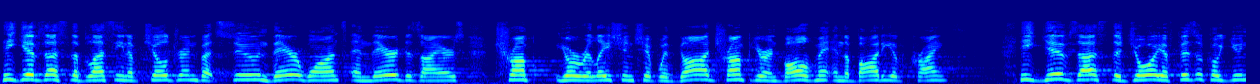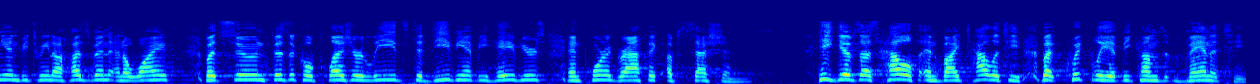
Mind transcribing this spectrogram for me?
He gives us the blessing of children, but soon their wants and their desires trump your relationship with God, trump your involvement in the body of Christ. He gives us the joy of physical union between a husband and a wife, but soon physical pleasure leads to deviant behaviors and pornographic obsessions. He gives us health and vitality, but quickly it becomes vanity.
